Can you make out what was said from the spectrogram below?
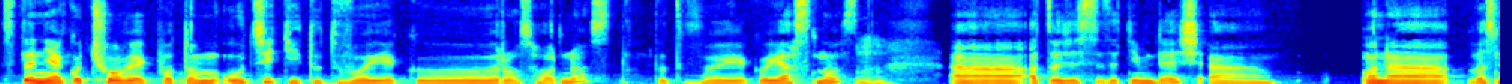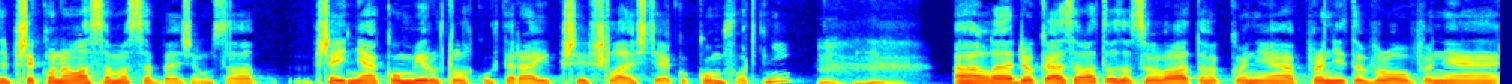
stejně jako člověk potom ucítí tu tvoji jako rozhodnost, tu tvoji jako jasnost mm-hmm. a, a to, že si zatím jdeš a ona vlastně překonala sama sebe, že musela přejít nějakou míru tlaku, která jí přišla ještě jako komfortní. Mm-hmm ale dokázala to, zacouvala toho koně a pro ní to bylo úplně,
